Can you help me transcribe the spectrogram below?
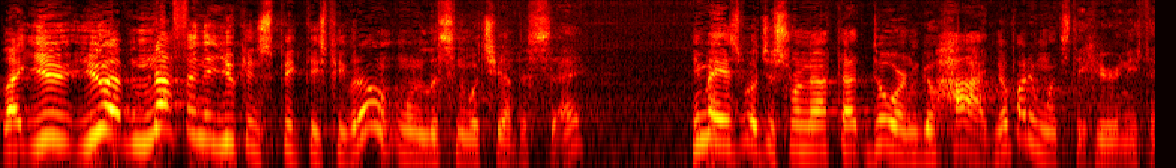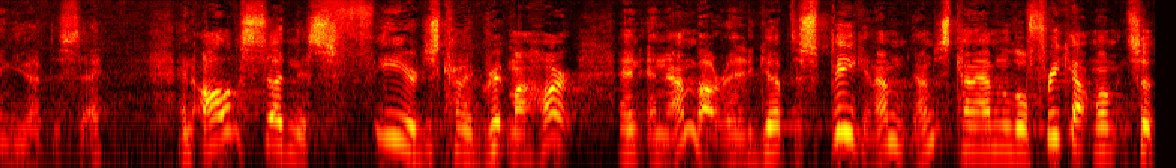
Like you, you have nothing that you can speak to these people. I don't want to listen to what you have to say. You may as well just run out that door and go hide. Nobody wants to hear anything you have to say. And all of a sudden, this fear just kind of gripped my heart. And, and I'm about ready to get up to speak. And I'm, I'm just kind of having a little freak out moment. So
